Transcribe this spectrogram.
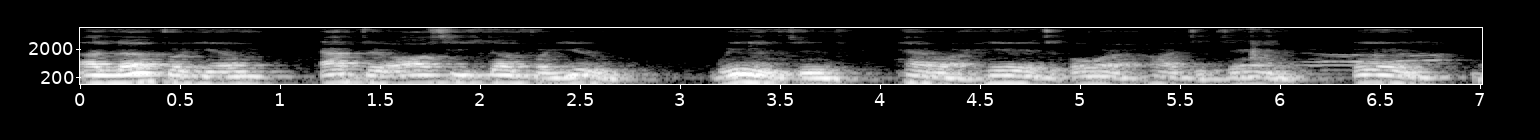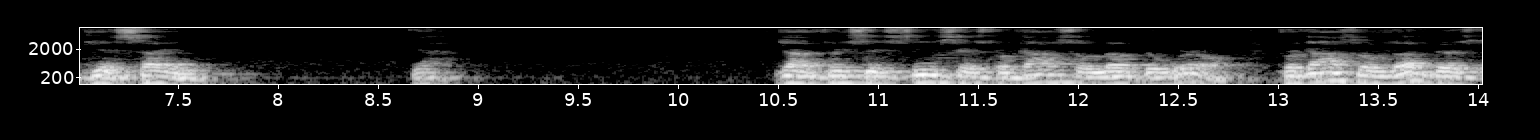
a love for Him after all He's done for you. We need to have our heads or our hearts examined and get saved. Yeah. John 3.16 says, For God so loved the world. For God so loved us,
